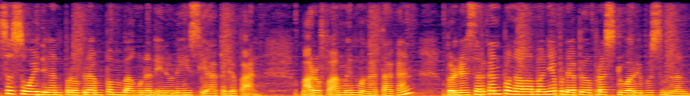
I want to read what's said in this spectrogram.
sesuai dengan program pembangunan Indonesia ke depan. Ma'ruf Amin mengatakan, berdasarkan pengalamannya pada Pilpres 2019,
